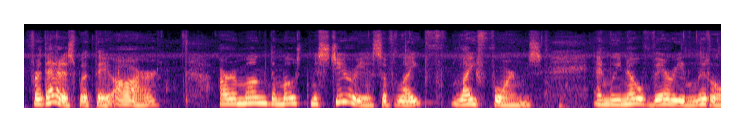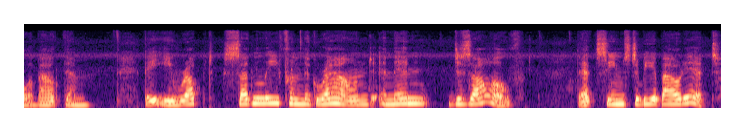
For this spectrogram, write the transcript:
for that is what they are, are among the most mysterious of life, life forms, and we know very little about them. They erupt suddenly from the ground and then dissolve. That seems to be about it.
